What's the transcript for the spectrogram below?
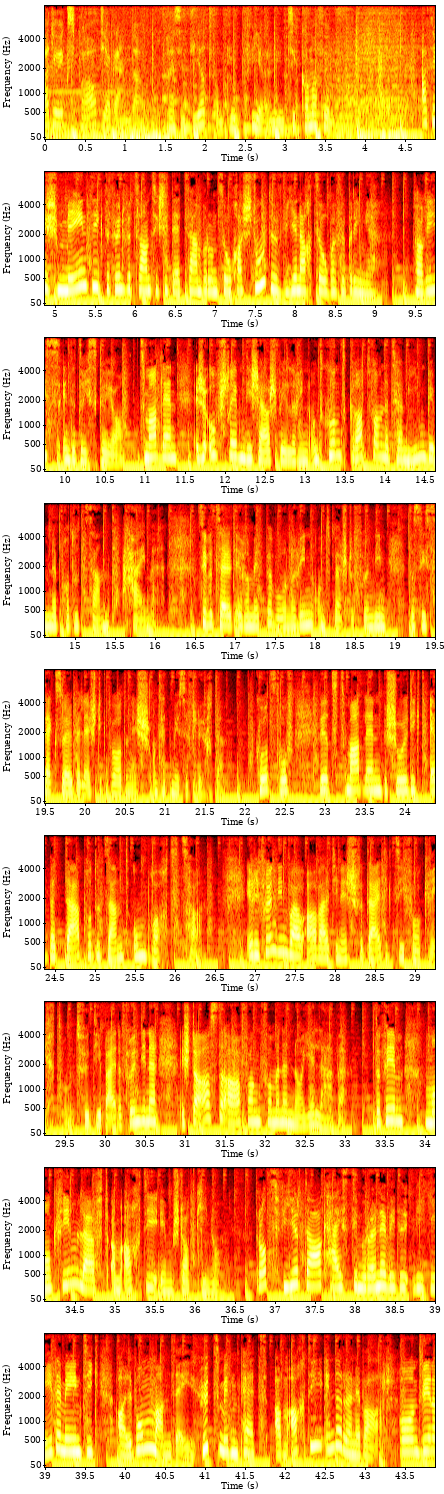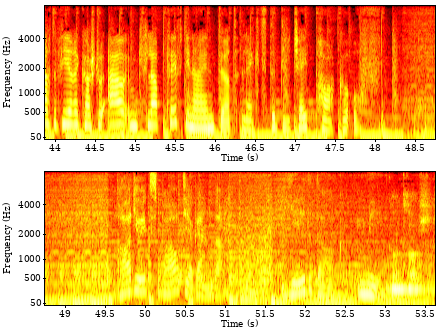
Radio X Party Agenda, präsentiert vom Club 94,5. Es ist Montag, der 25. Dezember und so kannst du den Weihnachtsoben verbringen. Paris in den 30er Jahren. Die Madeleine ist eine aufstrebende Schauspielerin und kommt gerade von einem Termin bei einem Produzent heim. Sie erzählt ihrer Mitbewohnerin und bester Freundin, dass sie sexuell belästigt worden ist und hat müssen flüchten. Kurz darauf wird die Madeleine beschuldigt, eben der Produzent umgebracht zu haben. Ihre Freundin, die auch Anwältin ist, verteidigt sie vor Gericht und für die beiden Freundinnen ist das der Anfang von einem neuen Leben. Der Film Mon Crime läuft am 8. im Stadtkino. Trotz vier Tagen heisst es im Rennen wieder wie jeden Montag Album Monday. Heute mit dem Pet am 8. in der Rennen Bar. Und wie nach der Vieren kannst du auch im Club 59, dort legt der DJ Parker auf. Radio X Party Agenda. Jeden Tag mehr. Kontrast.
